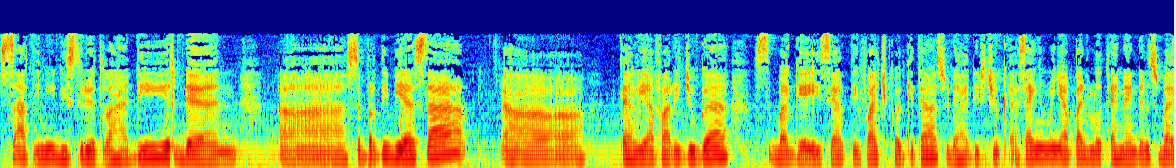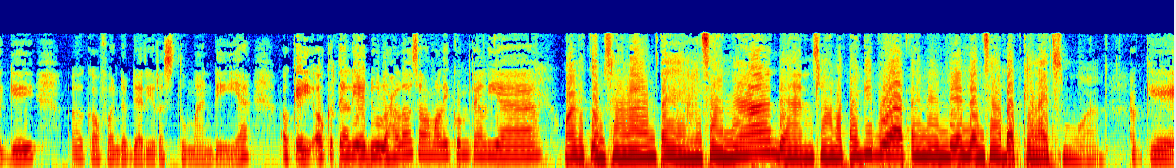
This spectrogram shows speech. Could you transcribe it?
saat ini di studio telah hadir dan uh, seperti biasa uh, Teh Lia Fari juga sebagai certified coach kita sudah hadir juga. Saya ingin menyapa dulu Teh Nenden sebagai uh, co-founder dari Restu Mande ya. Oke, okay, oh ke Teh Lia dulu. Halo, Assalamualaikum Teh Lia. Waalaikumsalam Teh Hasana dan selamat pagi buat Teh Nenden dan sahabat Kelight semua. Oke. Okay.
